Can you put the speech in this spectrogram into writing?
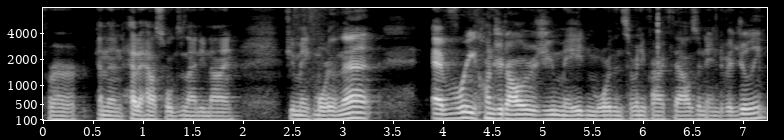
for, and then head of household is 99. If you make more than that, every $100 you made more than 75,000 individually,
